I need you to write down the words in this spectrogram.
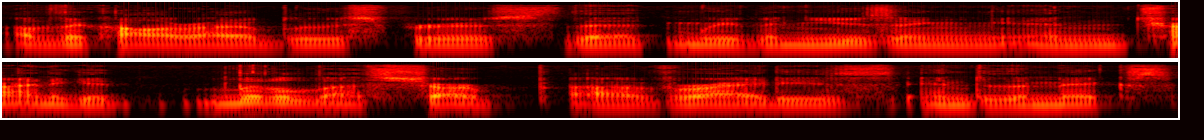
of the Colorado blue spruce that we've been using and trying to get little less sharp uh, varieties into the mix.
